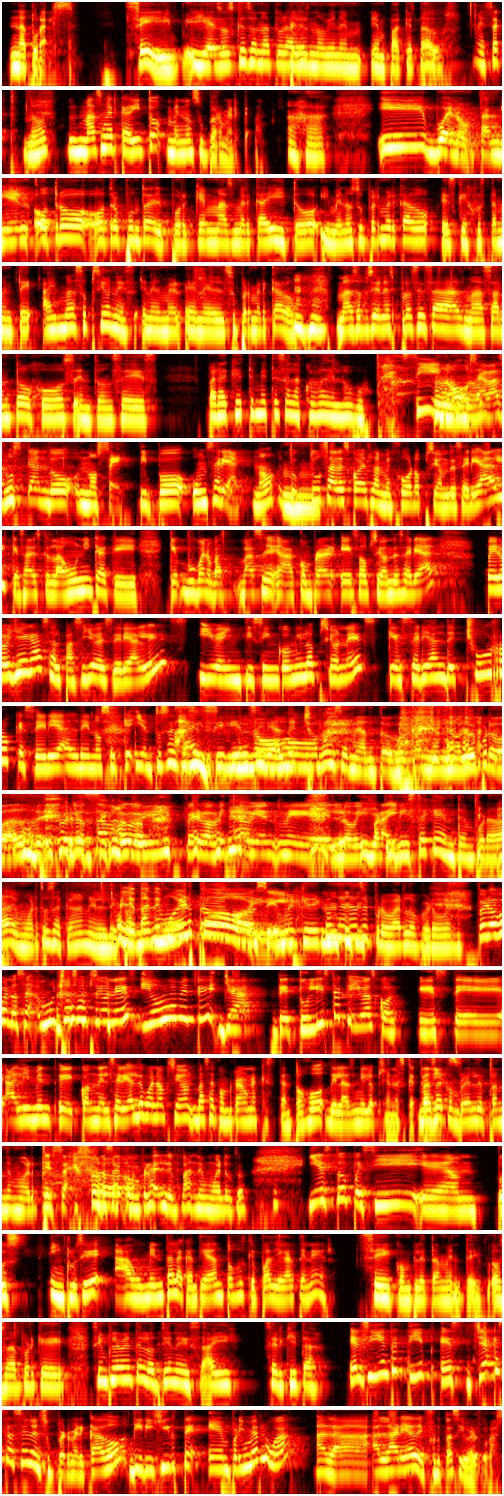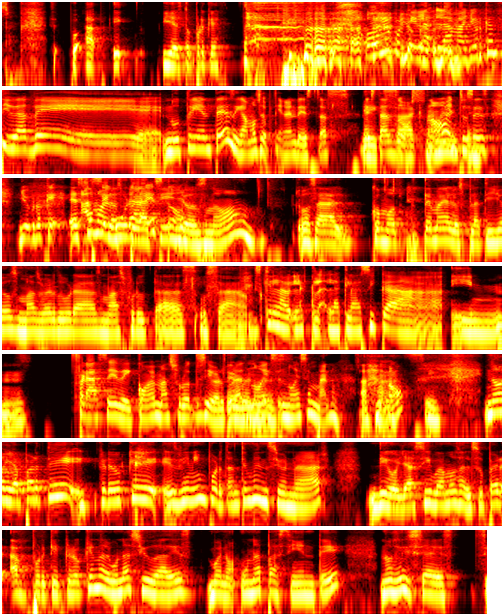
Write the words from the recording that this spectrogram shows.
naturales. Sí, y esos que son naturales no vienen empaquetados. Exacto. ¿No? Más mercadito, menos supermercado. Ajá. Y bueno, también otro, otro punto del por qué más mercadito y menos supermercado es que justamente hay más opciones en el, en el supermercado, más opciones procesadas, más antojos, entonces... ¿Para qué te metes a la cueva del lobo? Sí, no, o sea, vas buscando, no sé, tipo un cereal, ¿no? tú, sabes cuál es la mejor opción de cereal, que sabes que es la única que, que bueno, vas, vas a comprar esa opción de cereal, pero llegas al pasillo de cereales y 25 mil opciones, que cereal de churro, que cereal de no sé qué. Y entonces... Ay, sí vi el cereal de churro y se me antojó cañón. No lo he probado, eh, pero sí lo vi. Pero a mí también me lo vi y, por ahí. Y viste que en temporada de muertos sacaban el de pan, el de, pan de, muerto. Sí. Me quedé con ganas de probarlo, pero bueno. Pero bueno, o sea, muchas opciones y obviamente ya de tu lista que ibas con este alimento, eh, con el cereal de buena opción, vas a comprar una que se te antojó de las mil opciones que tenías. Vas a comprar el de pan de muerto. Exacto, vas a comprar el de pan de muerto. Y esto, pues sí, em, pues inclusive aumenta la cantidad de antojos que puedas llegar a tener. Sí, completamente. O sea, porque simplemente lo tienes ahí, cerquita. El siguiente tip es, ya que estás en el supermercado, dirigirte en primer lugar a la, al área de frutas y verduras. ¿Y esto por qué? Obvio, porque la, mayor cantidad de nutrientes, digamos, se obtienen de estas, de estas dos, ¿no? Entonces, yo creo que es como los platillos, ¿no? O sea, como tema de los platillos, más verduras, más frutas, o sea. Es que la, la clásica y frase de come más frutas y verduras, no es, no es en vano. Ajá, ¿no? Sí. No, y aparte creo que es bien importante mencionar, digo, ya sí vamos al súper, ah, porque creo que en algunas ciudades, bueno, una paciente, no sé si sea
